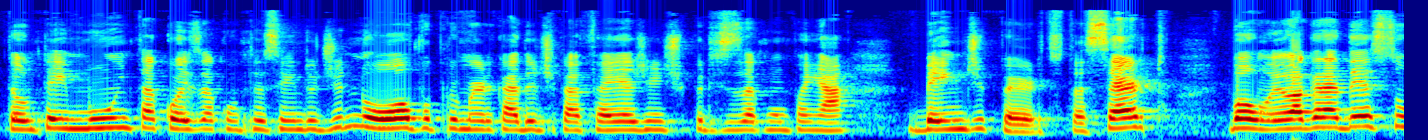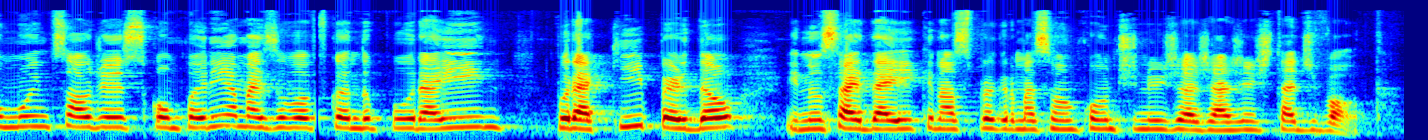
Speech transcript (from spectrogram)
Então tem muita coisa acontecendo de novo para o mercado de café e a gente precisa acompanhar bem de perto, tá certo? Bom, eu agradeço muito sua audiência e companhia, mas eu vou ficando por aí, por aqui, perdão, e não sai daí que nossa programação continue já já, a gente está de volta.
